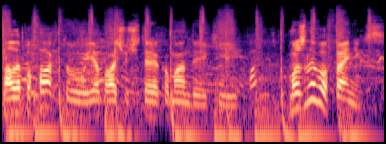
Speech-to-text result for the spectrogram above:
Але по факту я бачу чотири команди, які можливо Фенікс.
